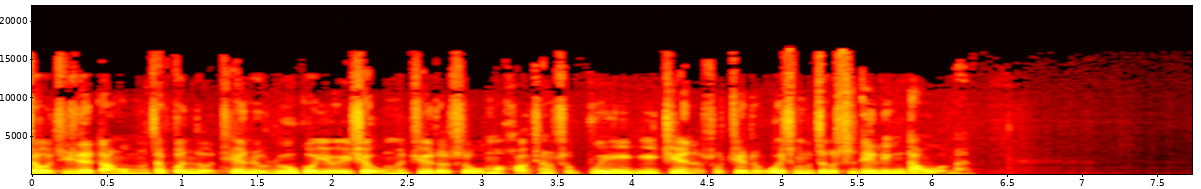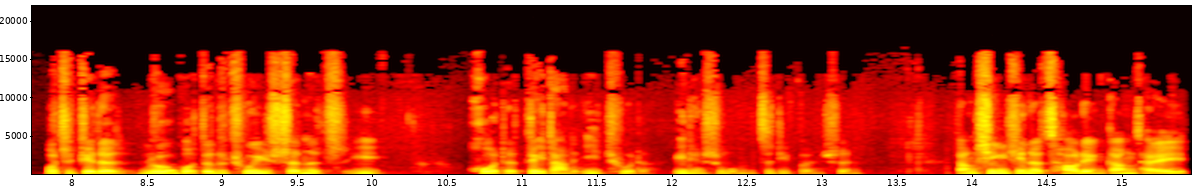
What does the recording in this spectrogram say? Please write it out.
所以我就觉得，当我们在奔走天路，如果有一些我们觉得说我们好像是不愿意遇见的，说觉得为什么这个事情临到我们，我是觉得，如果这是出于神的旨意，获得最大的益处的，一定是我们自己本身。当信心的操练，刚才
